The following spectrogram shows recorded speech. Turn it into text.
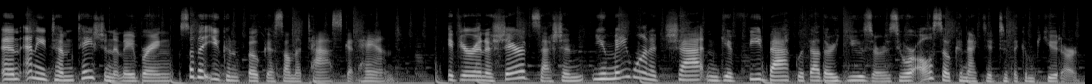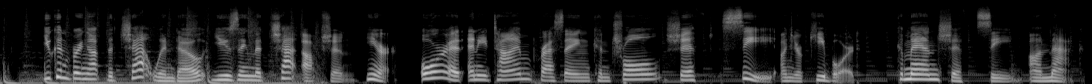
and any temptation it may bring so that you can focus on the task at hand. If you're in a shared session, you may want to chat and give feedback with other users who are also connected to the computer. You can bring up the chat window using the chat option here, or at any time pressing Ctrl Shift C on your keyboard, Command Shift C on Mac.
